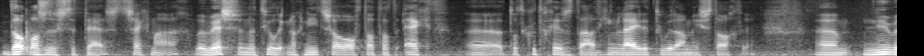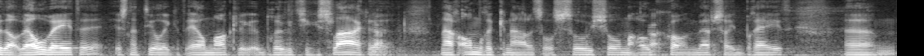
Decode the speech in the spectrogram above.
dat was dus de test, zeg maar. We wisten natuurlijk nog niet zo of dat, dat echt tot goed resultaat ging leiden toen we daarmee starten. Um, nu we dat wel weten, is natuurlijk het heel makkelijk het bruggetje geslagen naar andere kanalen zoals social, maar ook gewoon website breed. Um,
